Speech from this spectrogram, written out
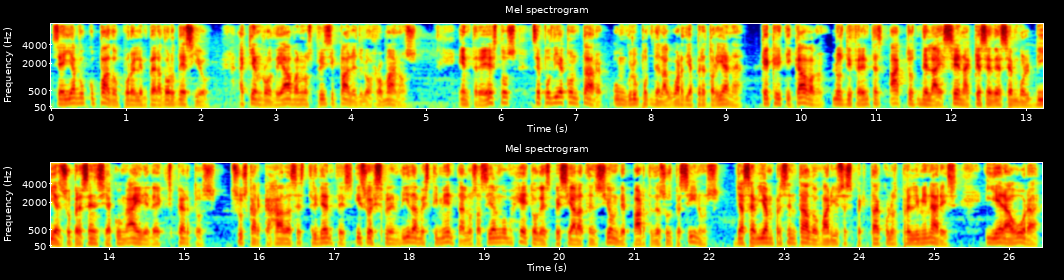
se hallaba ocupado por el emperador Decio, a quien rodeaban los principales de los romanos. Entre estos se podía contar un grupo de la Guardia Pretoriana, que criticaban los diferentes actos de la escena que se desenvolvía en su presencia con aire de expertos. Sus carcajadas estridentes y su esplendida vestimenta los hacían objeto de especial atención de parte de sus vecinos. Ya se habían presentado varios espectáculos preliminares y era hora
